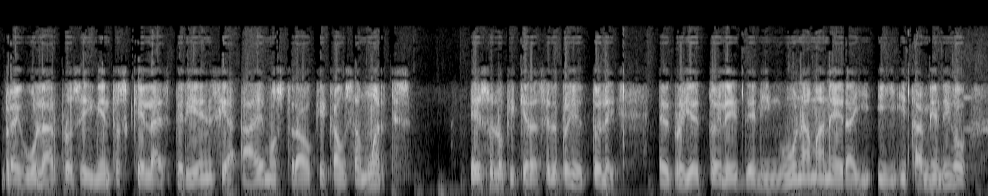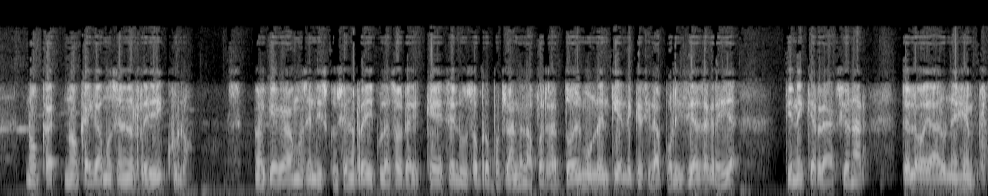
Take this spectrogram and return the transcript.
regular procedimientos que la experiencia ha demostrado que causan muertes. Eso es lo que quiere hacer el proyecto de ley. El proyecto de ley de ninguna manera, y, también digo, no, no caigamos en el ridículo. No caigamos en discusiones ridículas sobre qué es el uso proporcional de la fuerza. Todo el mundo entiende que si la policía es agredida, tiene que reaccionar. Entonces le voy a dar un ejemplo.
